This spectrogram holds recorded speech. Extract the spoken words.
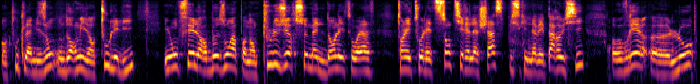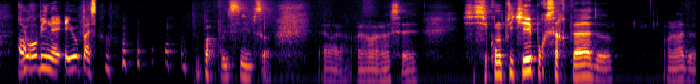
Dans toute la maison, ont dormi dans tous les lits et ont fait leurs besoins pendant plusieurs semaines dans les toilettes, dans les toilettes sans tirer la chasse, puisqu'ils n'avaient pas réussi à ouvrir euh, l'eau du robinet. Et au passage. pas possible ça. Voilà, voilà, voilà c'est compliqué pour certains de. Voilà, de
